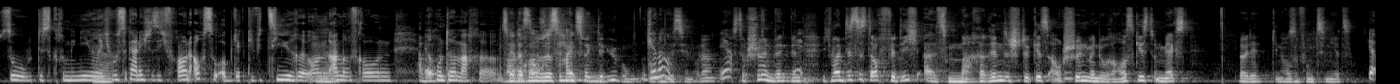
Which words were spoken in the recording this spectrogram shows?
so diskriminiere. Ich wusste gar nicht, dass ich Frauen auch so objektifiziere und andere Frauen äh, runtermache. Und so. Ja, das Das ist ist das Sinn und Heiz- Zweck der Übung. Genau. Ein bisschen, oder? Ja. Ist doch schön, wenn, wenn ich meine, das ist doch für dich als Macherin des Stückes auch schön, wenn du rausgehst und merkst, Leute, genauso funktioniert's. Ja.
